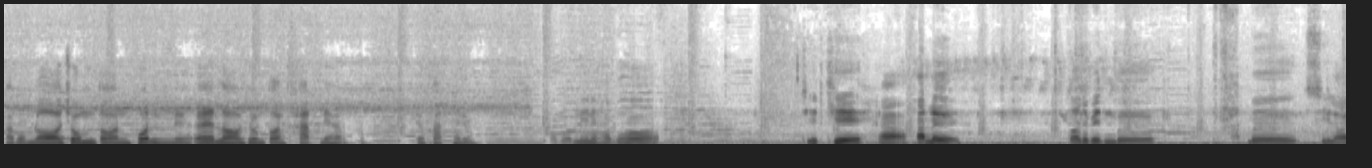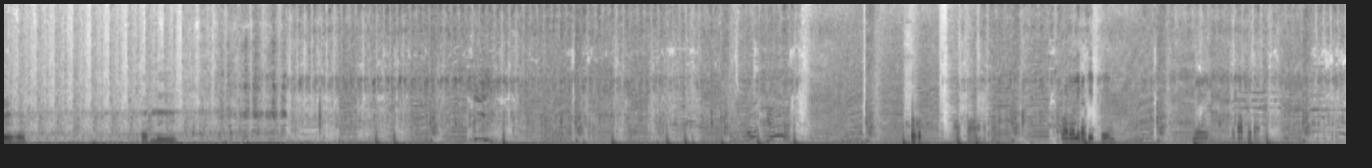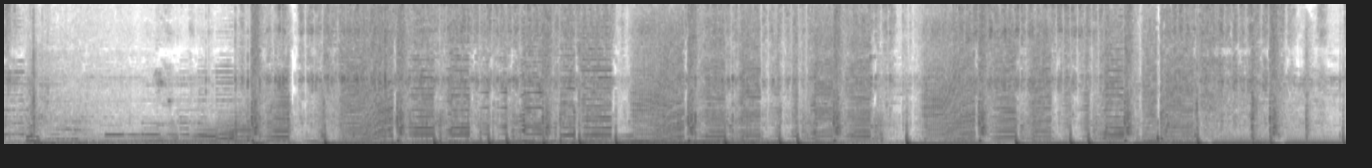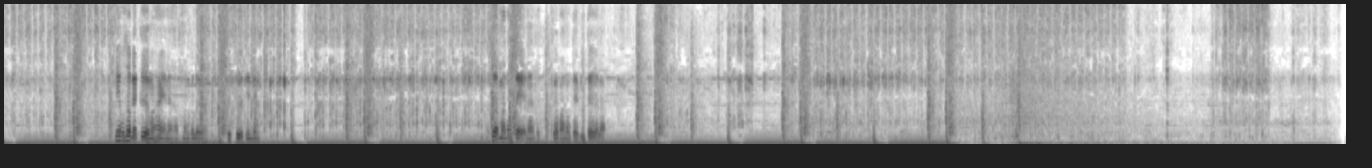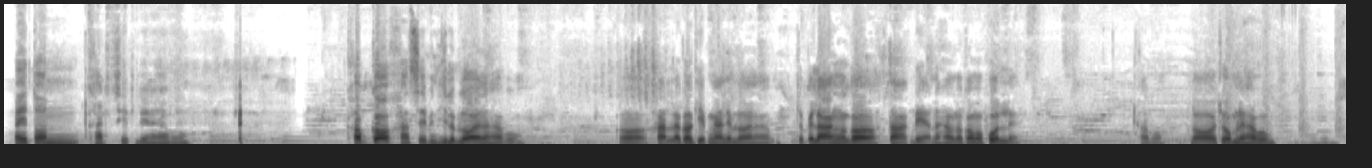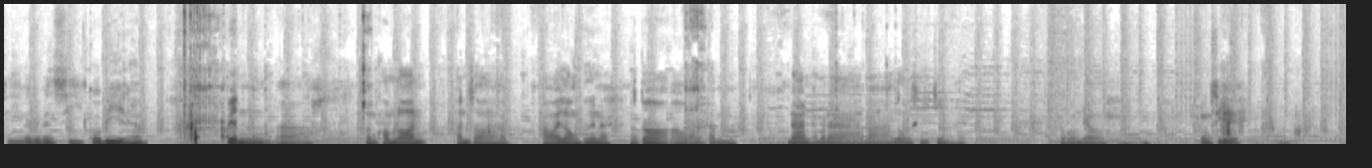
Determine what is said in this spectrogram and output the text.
ครับผมรอชมตอนพ่นเลยเอ้ยรอชมตอนขัดเนี่ยครับเดี๋ยวขัดให้ดูครับผมนี่นะครับพอทีเคอ่าขัดเลย ก็จะเป็นเบอร์เบอร์สี่ร้อยครับ ขัดเลยก็โดนลิขสิทธิ์เพลงในนะครับนะครับนี่ผมใส่แบคเกอร์มาให้นะครับมันก็เลยเกิดขึ้นนะ ไปตอนขัดเสร็จเลยนะครับผม ครับก็ขัดเสร็จเป็นที่เรียบร้อยนะครับ ผม ก็ขัดแล้วก็เก็บงานเรียบร้อยนะครับ จะไปล้างแล้วก็ตากแดดนะครับ แล้วก็มาพ่นเลย ครับผม รอชมเลยครับผมผมสีก็จะเป็นสีโกบี้นะครับ เป็นอ่าทนความร้อนพันสองนะครับ เอาไว้รองพื้นนะ แล้วก็เอาทำด้านธรรมดามาลงสีจริงครับครับผมเดี๋ยวลงสีเลย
